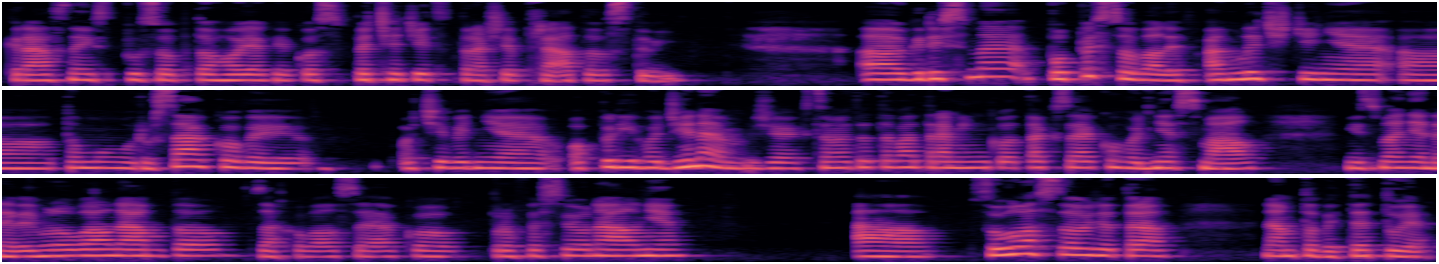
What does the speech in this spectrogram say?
krásný způsob toho, jak jako spečetit to naše přátelství. Když jsme popisovali v angličtině tomu Rusákovi, očividně opilýho džinem, že chceme tetovat ramínko, tak se jako hodně smál, Nicméně nevymlouval nám to, zachoval se jako profesionálně a souhlasil, že teda nám to vytetuje.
